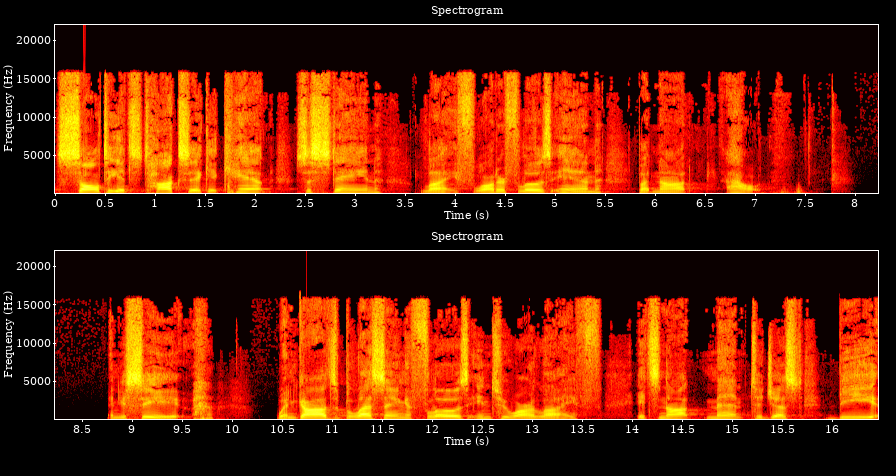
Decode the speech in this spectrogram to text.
salty, it's toxic, it can't sustain life. Water flows in, but not out. And you see, when God's blessing flows into our life, it's not meant to just be,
